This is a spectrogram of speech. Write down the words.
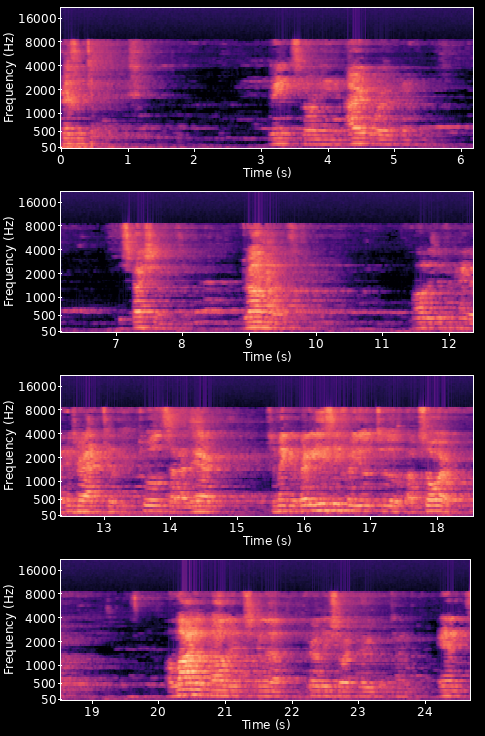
presentation, brainstorming, artwork, and discussions, dramas, all the different kind of interactive tools that are there to make it very easy for you to absorb a lot of knowledge in a fairly short period of time. And at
